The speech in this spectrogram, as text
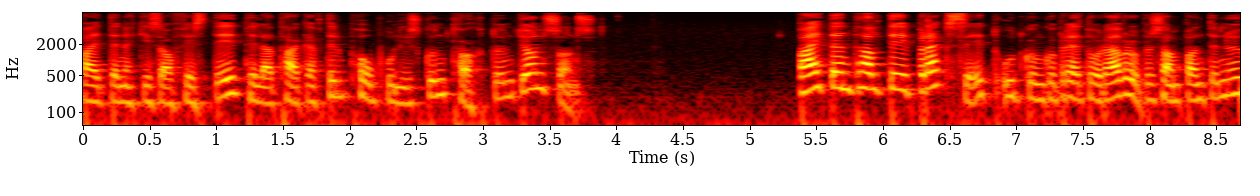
Biden ekki sá fyrsti til að taka eftir populískum töktum Johnsons. Biden taldi Brexit, útgöngu breyta úr Evrópusambandinu,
